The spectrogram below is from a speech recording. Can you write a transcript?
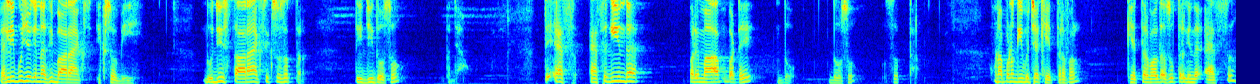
ਪਹਿਲੀ ਭੁਜਾ ਕਿੰਨਾ ਸੀ? 12x 120 ਦੂਜੀ 17x 170 ਤੀਜੀ 250 ਤੇ s s ਕੀ ਹੁੰਦਾ? ਹੈ? ਪਰਿਮਾਪ ਬਟੇ 2 270 ਹੁਣ ਆਪਾਂ ਨੂੰ ਕੀ ਪੁੱਛਿਆ? ਖੇਤਰਫਲ। ਖੇਤਰਫਲ ਦਾ ਸੂਤਰ ਕਹਿੰਦਾ ਹੁੰਦਾ? S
